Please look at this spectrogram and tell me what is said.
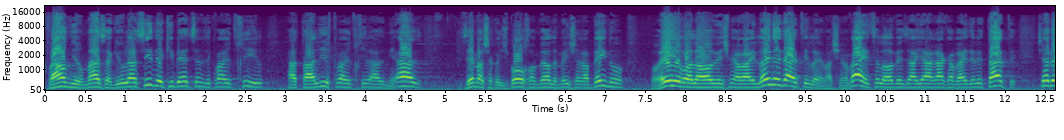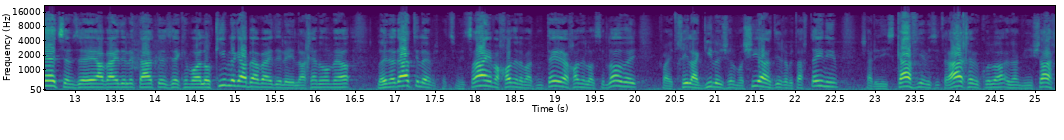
כבר נרמז הגאולה הסידה כי בעצם זה כבר התחיל התהליך כבר התחיל מאז זה מה שהקדוש ברוך אומר למישר רבינו, ואירו להווה שמי הוואי לא נדעתי להם, השם הוואי אצל ההווה זה היה רק הוואי דלתתא, שבעצם זה הוואי דלתתא זה כמו אלוקים לגבי הוואי דלילה, לכן הוא אומר לא נדעתי להם, מצרים, אחונו למתנתרא, אחונו לא סילובי, כבר התחיל הגילוי של משיח, דירה בתחתינים, שעל ידי סקפיה וסטרחה וכולו, נמשך,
